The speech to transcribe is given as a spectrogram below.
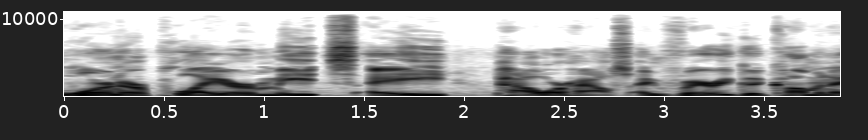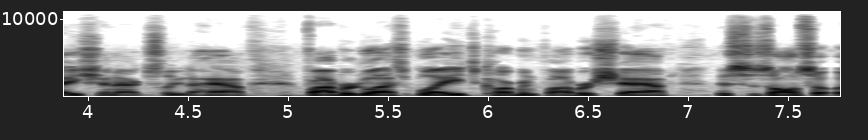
Werner player meets a powerhouse a very good combination actually to have. Fiberglass blades carbon fiber shaft this is also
